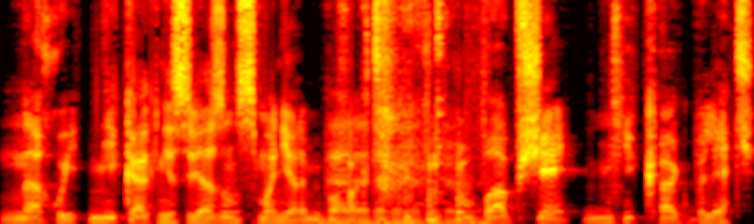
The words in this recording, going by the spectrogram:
нахуй никак не связан с манерами, по Да, да, факту. да, да. Вообще никак, блядь.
